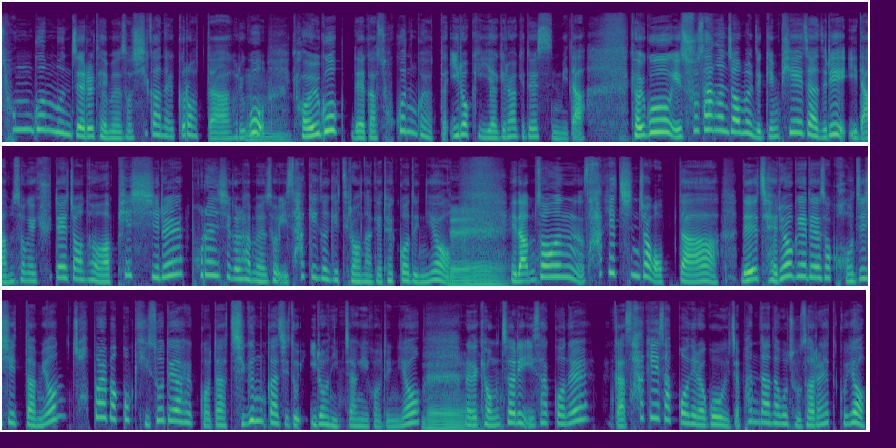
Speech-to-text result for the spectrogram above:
송금 문제를 대면서 시간을 끌었다. 그리고 음. 결국 내가 속은 거였다. 이렇게 이야기를 하기도 했습니다. 결국 이 수상한 점을 느낀 피해자들이 이 남성의 휴대전화와 PC를 포렌식을 하면서 이 사기극이 드러나게 됐거든요. 네. 이 남성은 사기친 적 없다. 내 재력에 대해서 거짓이 있다면 처벌받고 기소돼야 할 거다. 지금까지도 이런 입장이거든요. 네. 그래서 경찰이 이 사건을 그러니까 사기 사건이라고 이제 판단하고 조사를 했고요.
